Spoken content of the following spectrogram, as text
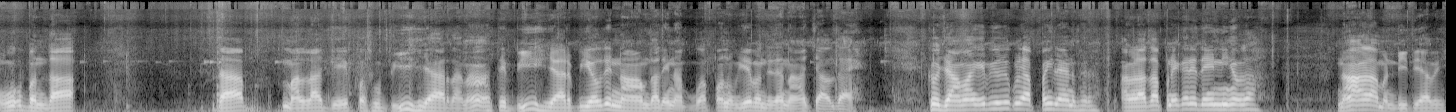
ਉਹ ਬੰਦਾ ਦਾ ਮੰਨ ਲਾ ਜੇ ਪਸ਼ੂ 20000 ਦਾ ਨਾ ਤੇ 20000 ਰੁਪਇਆ ਉਹਦੇ ਨਾਮ ਦਾ ਦੇਣਾ ਪਊ, ਆਪਾਂ ਨੂੰ ਵੀ ਇਹ ਬੰਦੇ ਦਾ ਨਾਂ ਚੱਲਦਾ ਹੈ। ਕਿਉਂ ਜਾਵਾਂਗੇ ਵੀ ਉਹਦੇ ਕੋਲੇ ਆਪਾਂ ਹੀ ਲੈਣ ਫਿਰ, ਅਗਲਾ ਤਾਂ ਆਪਣੇ ਘਰੇ ਦੇਣ ਨਹੀਂ ਆਉਂਦਾ। ਨਾ ਅਗਲਾ ਮੰਡੀ ਤੇ ਆਵੇ,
